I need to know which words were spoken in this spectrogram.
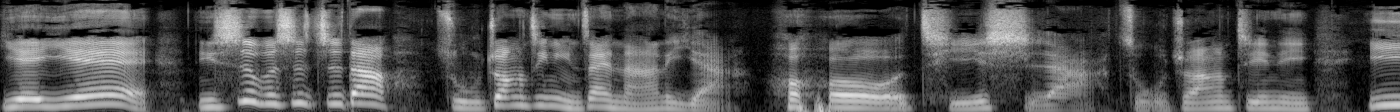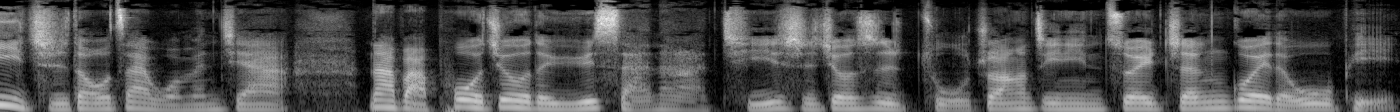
爷爷，你是不是知道组装精灵在哪里呀？吼吼，其实啊，组装精灵一直都在我们家。那把破旧的雨伞啊，其实就是组装精灵最珍贵的物品。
